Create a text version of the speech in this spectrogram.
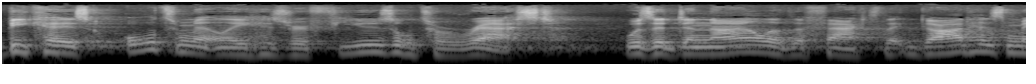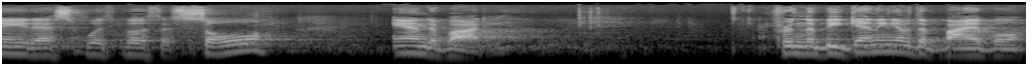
Because ultimately, his refusal to rest was a denial of the fact that God has made us with both a soul and a body. From the beginning of the Bible,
